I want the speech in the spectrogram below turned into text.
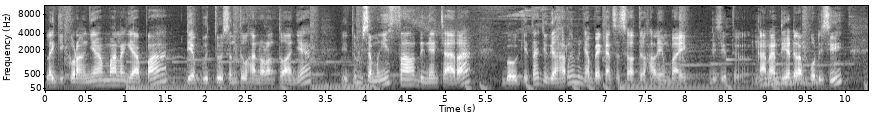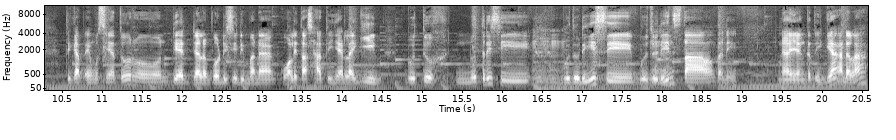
lagi kurang nyaman lagi apa dia butuh sentuhan orang tuanya itu bisa menginstal dengan cara bahwa kita juga harus menyampaikan sesuatu hal yang baik di situ. Karena dia dalam kondisi tingkat emosinya turun dia dalam kondisi di mana kualitas hatinya lagi butuh nutrisi butuh diisi butuh diinstal tadi. Nah yang ketiga adalah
